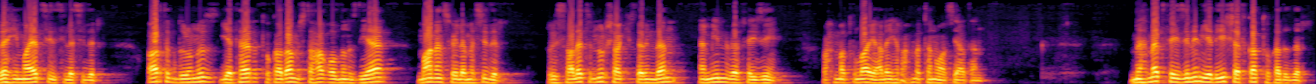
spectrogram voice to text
ve himayet silsilesidir. Artık durunuz yeter, tokada müstahak oldunuz diye manen söylemesidir. Risalet-i Nur şakirtlerinden Emin ve Feyzi. Rahmetullahi aleyhi rahmeten vasiyaten. Mehmet Feyzi'nin yediği şefkat tokadıdır.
